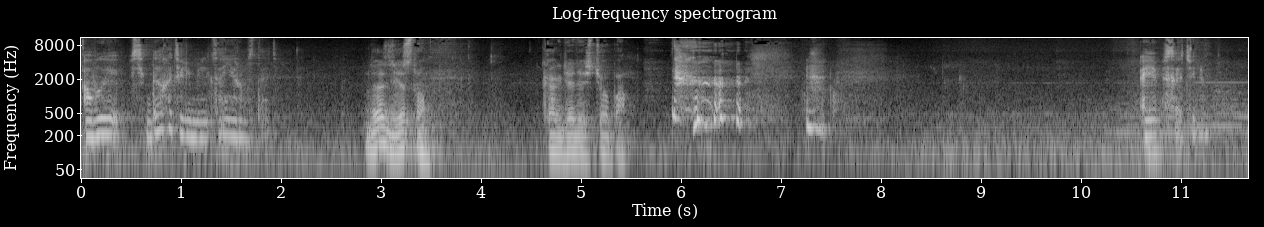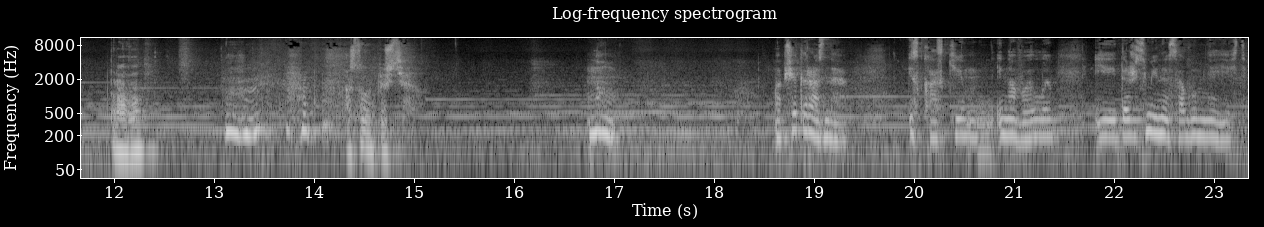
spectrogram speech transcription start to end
А вы всегда хотели милиционером стать? Да, с детства. Как дядя Степа. А я писателем. Правда? А что вы пишете? Ну, вообще-то разное. И сказки, и новеллы, и даже семейная сага у меня есть.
